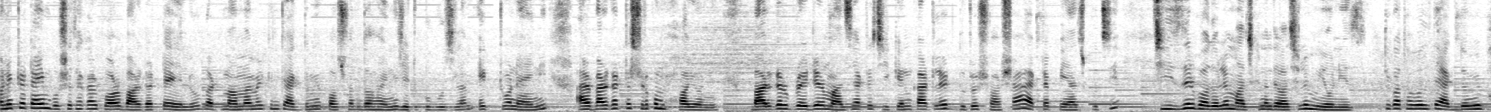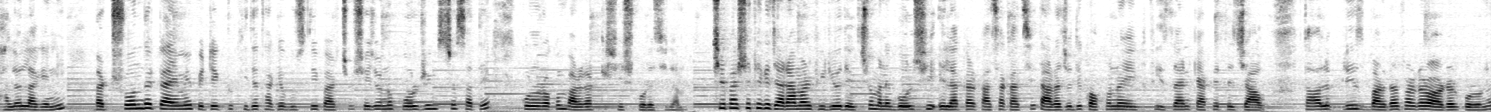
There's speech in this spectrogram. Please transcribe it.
অনেকটা টাইম বসে থাকার পর বার্গারটা এলো বাট মামামের কিন্তু একদমই পছন্দ হয়নি, যেটুকু বুঝলাম, একটুও নেয়নি। আর বার্গারটা সেরকম হয়ওনি। বার্গার ব্রেডের মাঝে একটা চিকেন কাটলেট দুটো শসা, একটা পেঁয়াজ কুচি চিজের বদলে মাঝখানে দেওয়া ছিল মিওনিজ সত্যি কথা বলতে একদমই ভালো লাগেনি বাট সন্ধ্যের টাইমে পেটে একটু খিদে থাকে, বুঝতেই পারছ। সেই জন্য কোল্ড ড্রিঙ্কসটার সাথে কোনো রকম বার্গারটা শেষ করেছিলাম। সে পাশে থেকে যারা আমার ভিডিও দেখছ মানে গোলসি এলাকার কাছাকাছি, তারা যদি কখনো এই পিৎজা অ্যান্ড ক্যাফেতে যাও, তাহলে প্লিজ বার্গার ফার্গার অর্ডার করো না।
